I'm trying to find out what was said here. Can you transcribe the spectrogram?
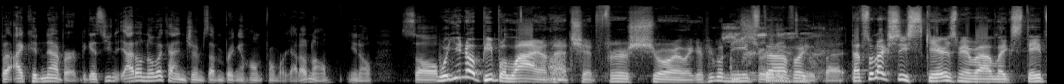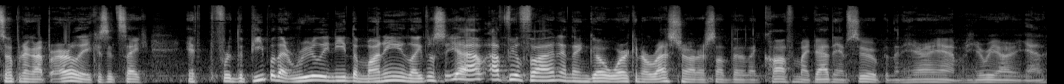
But I could never because you, I don't know what kind of germs I'm bringing home from work. I don't know, you know. So Well, you know, people lie on that shit for sure. Like, if people need sure stuff, like do, that's what actually scares me about like states opening up early because it's like if for the people that really need the money, like they'll say, "Yeah, I, I feel fine," and then go work in a restaurant or something, and then cough in my goddamn soup, and then here I am, here we are again.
